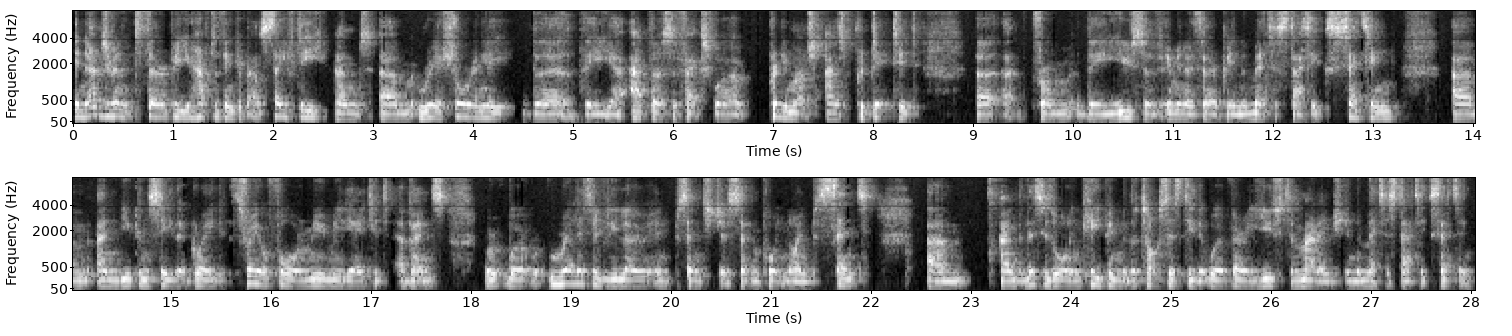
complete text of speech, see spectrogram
in adjuvant therapy, you have to think about safety and um, reassuringly, the, the uh, adverse effects were pretty much as predicted uh, uh, from the use of immunotherapy in the metastatic setting. Um, and you can see that grade three or four immune-mediated events were, were, relatively low in percentage at 7.9%. Um, and this is all in keeping with the toxicity that we're very used to manage in the metastatic setting.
